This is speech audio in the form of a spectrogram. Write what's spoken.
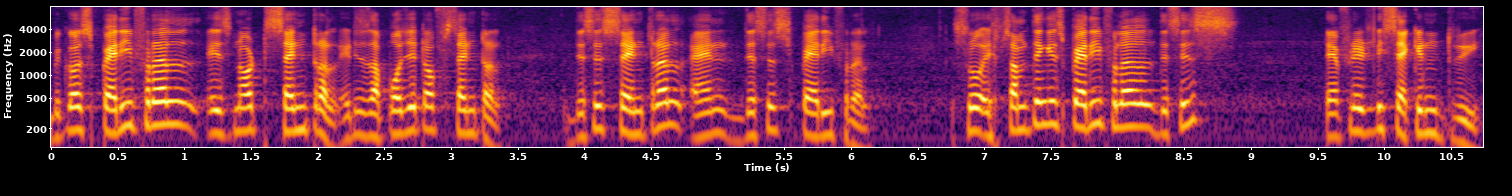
Because peripheral is not central, it is opposite of central. This is central and this is peripheral. So if something is peripheral, this is definitely secondary.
